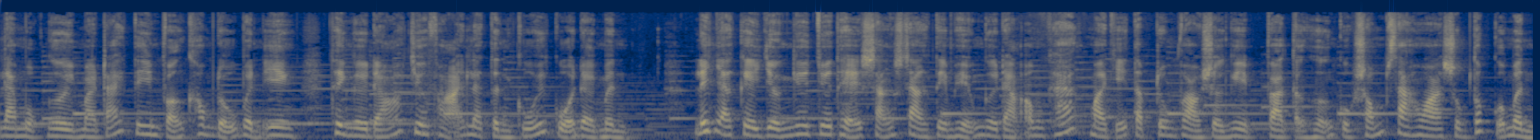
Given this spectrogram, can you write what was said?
là một người mà trái tim vẫn không đủ bình yên thì người đó chưa phải là tình cuối của đời mình. Lý Nhã Kỳ dường như chưa thể sẵn sàng tìm hiểu người đàn ông khác mà chỉ tập trung vào sự nghiệp và tận hưởng cuộc sống xa hoa sung túc của mình.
